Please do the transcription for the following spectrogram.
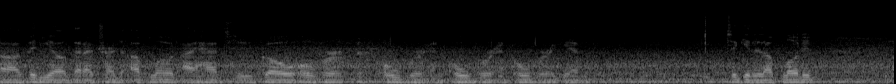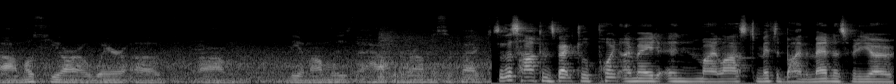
uh, video that I tried to upload. I had to go over and over and over and over again to get it uploaded. Uh, most of you are aware of um, the anomalies that happen around this effect. So this harkens back to a point I made in my last Method Behind the Madness video,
